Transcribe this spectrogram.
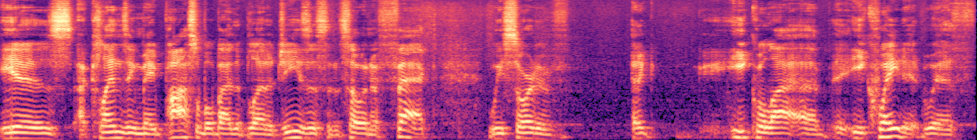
is a cleansing made possible by the blood of Jesus, and so in effect, we sort of equalize, uh, equate it with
